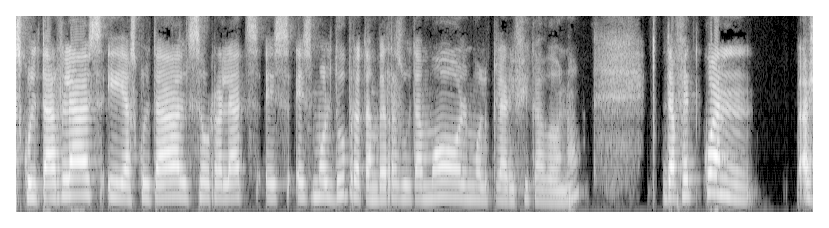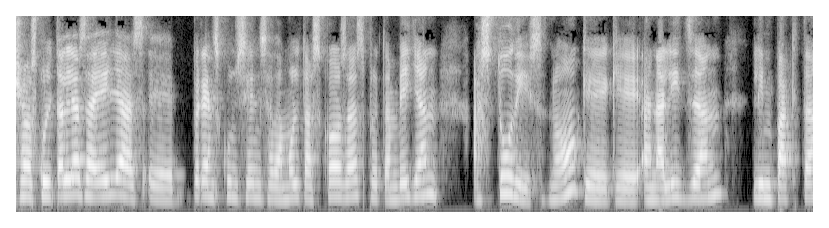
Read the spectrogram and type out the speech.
escoltar-les i escoltar els seus relats és, és molt dur, però també resulta molt, molt clarificador, no? De fet, quan, això, escoltant-les a elles, eh, prens consciència de moltes coses, però també hi ha estudis no? que, que analitzen l'impacte,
